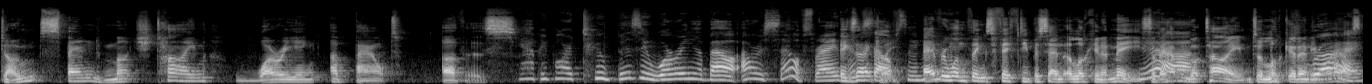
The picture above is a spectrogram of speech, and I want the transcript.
don't spend much time worrying about others. Yeah, people are too busy worrying about ourselves, right? Exactly. Themselves. Mhm. Everyone thinks 50% are looking at me, so they haven't got time to look at anyone Right. else.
